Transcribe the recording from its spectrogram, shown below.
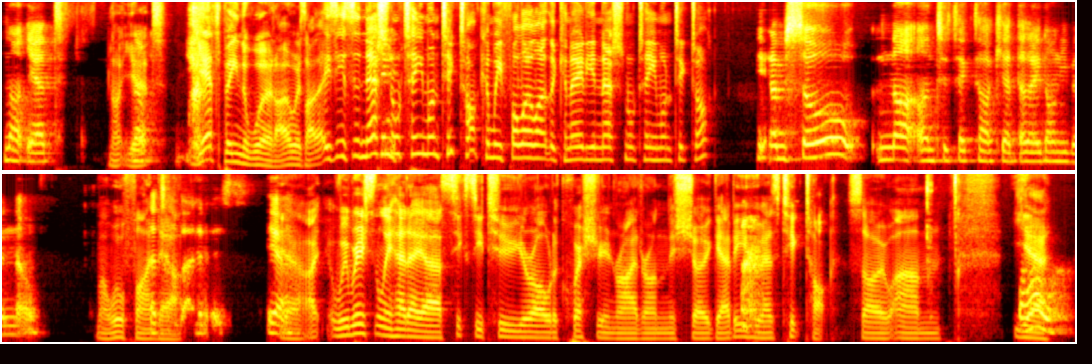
not yet. Not yet. Yet being the word. I always like that. Is, is the national team on TikTok? Can we follow like the Canadian national team on TikTok? I'm so not onto TikTok yet that I don't even know. Well, we'll find That's out. how bad it is. Yeah. Yeah, I, we recently had a 62 year old equestrian rider on this show, Gabby, who has TikTok. So, um, yeah, Oh,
